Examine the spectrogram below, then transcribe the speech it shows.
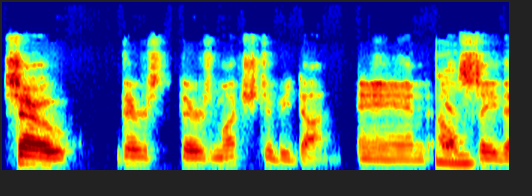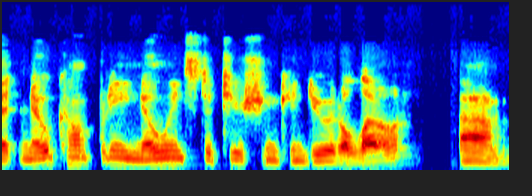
So there's there's much to be done. And yeah. i'll say that no company no institution can do it alone. Um,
